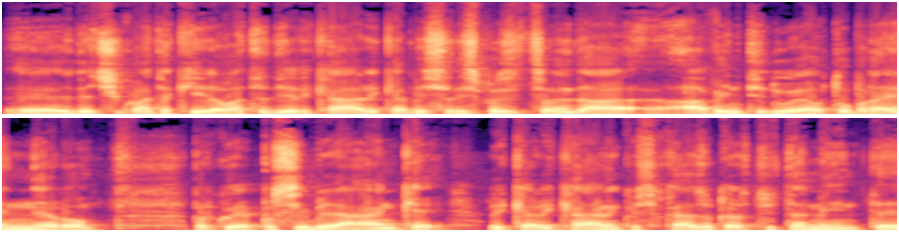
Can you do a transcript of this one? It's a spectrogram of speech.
eh, dei 50 kW di ricarica messi a disposizione da A22 Autobrennero per cui è possibile anche ricaricare in questo caso gratuitamente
